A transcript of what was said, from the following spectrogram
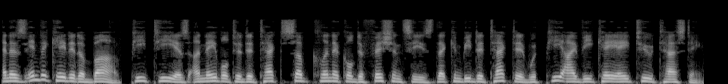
And as indicated above, PT is unable to detect subclinical deficiencies that can be detected with PIVKA2 testing.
